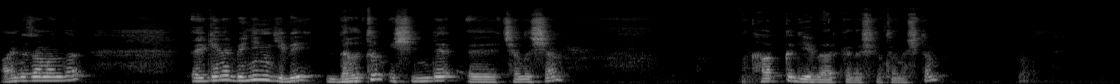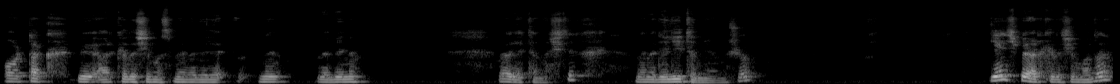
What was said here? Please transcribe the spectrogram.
Aynı zamanda e, gene benim gibi dağıtım işinde e, çalışan Hakkı diye bir arkadaşla tanıştım. Ortak bir arkadaşımız Mehmet Ali'nin ve benim öyle tanıştık. Mehmet Ali'yi tanıyormuş o. Genç bir arkadaşım o da.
